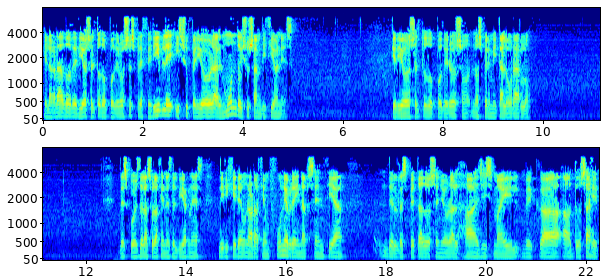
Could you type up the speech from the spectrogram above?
El agrado de Dios el Todopoderoso es preferible y superior al mundo y sus ambiciones. Que Dios el Todopoderoso nos permita lograrlo. Después de las oraciones del viernes, dirigiré una oración fúnebre en absencia del respetado señor Al-Hajj Ismail Beka Ado Sahib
